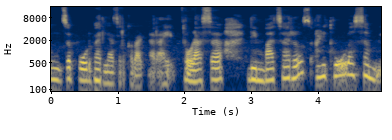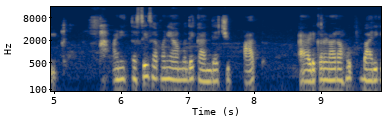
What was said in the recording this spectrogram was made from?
तुमचं पोट भरल्यासारखं वाटणार आहे. थोडासा लिंबाचा रस आणि थोडंसं मीठ. आणि तसेच आपण यामध्ये कांद्याची पात ॲड करणार आहोत. बारीक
